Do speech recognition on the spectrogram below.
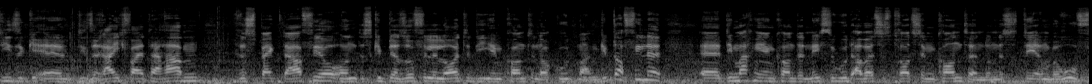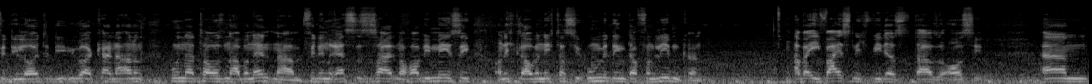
diese, äh, diese Reichweite haben, Respekt dafür. Und es gibt ja so viele Leute, die ihren Content auch gut machen. Es gibt auch viele, äh, die machen ihren Content nicht so gut, aber es ist trotzdem Content und es ist deren Beruf. Für die Leute, die über, keine Ahnung, 100.000 Abonnenten haben. Für den Rest ist es halt noch hobbymäßig und ich glaube nicht, dass sie unbedingt davon leben können. Aber ich weiß nicht, wie das da so aussieht. Ähm,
